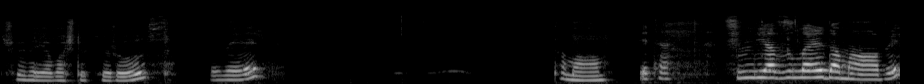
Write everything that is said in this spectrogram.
Şöyle yavaş döküyoruz. Evet. Tamam. Yeter. Şimdi yazıları da mavi.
